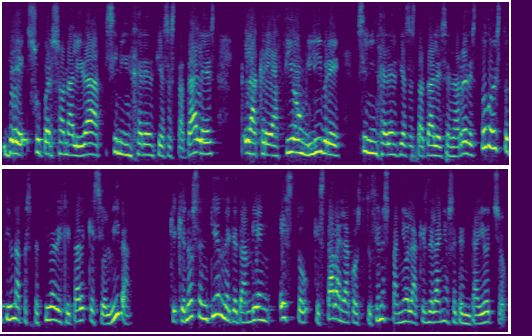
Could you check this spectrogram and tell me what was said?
de su personalidad sin injerencias estatales, la creación libre sin injerencias estatales en las redes. Todo esto tiene una perspectiva digital que se olvida que, no se entiende que también esto que estaba en la Constitución española, que es del año 78,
